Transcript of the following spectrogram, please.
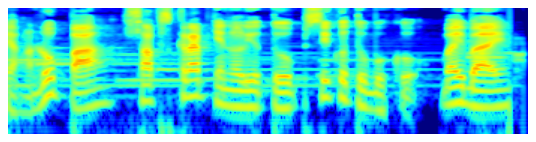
jangan lupa subscribe channel YouTube Sikutu Buku. Bye bye.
